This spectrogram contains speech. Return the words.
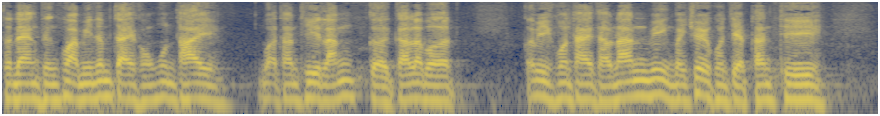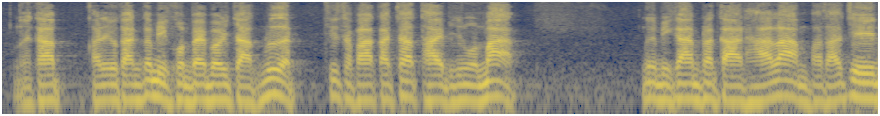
แสดงถึงความมีน้ำใจของคนไทย ว่าทันทีหลังเกิดการระเบิด ก็มีคนไทยแถวนั้นวิ่งไปช่วยคนเจ็บทันทีนะครับขณะเดียวกันก็มีคนไปบริจาคเลือดที่สภากาชาติไทยเป็นจำนวนมาก เมื่อมีการประกาศหาล่ามภาษาจีน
